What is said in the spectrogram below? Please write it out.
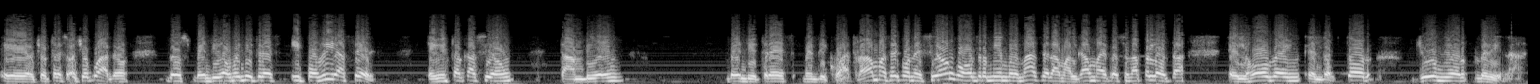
eh, 8384, 2223 y podría ser en esta ocasión también 23-24. Vamos a hacer conexión con otro miembro más de la amalgama de Persona Pelota, el joven, el doctor Junior Medina.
